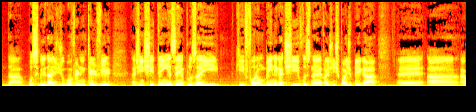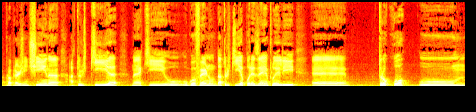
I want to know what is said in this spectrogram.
da possibilidade de o governo intervir, a gente tem exemplos aí que foram bem negativos, né? A gente pode pegar é, a, a, própria Argentina, a Turquia, né? Que o, o governo da Turquia, por exemplo, ele é, trocou o,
